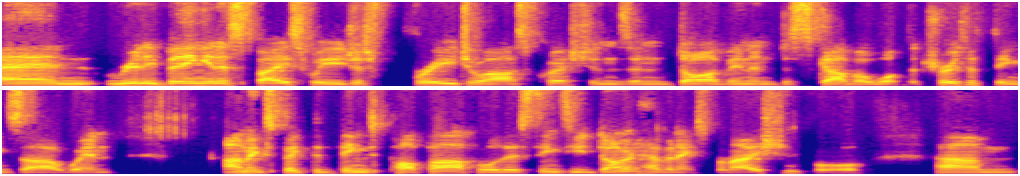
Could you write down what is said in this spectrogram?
And really being in a space where you're just free to ask questions and dive in and discover what the truth of things are when unexpected things pop up or there's things you don't have an explanation for. Um,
